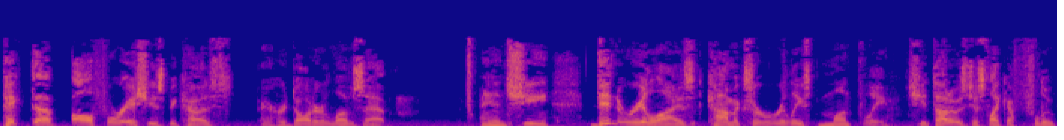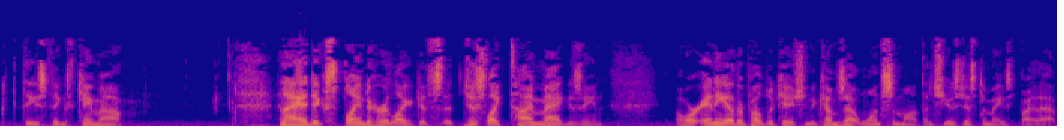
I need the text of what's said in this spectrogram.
picked up all four issues because her daughter loves that. And she didn't realize that comics are released monthly. She thought it was just like a fluke that these things came out. And I had to explain to her like it's just like Time magazine or any other publication. that comes out once a month. And she was just amazed by that.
